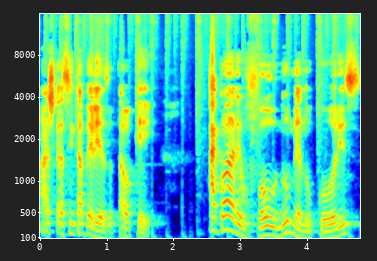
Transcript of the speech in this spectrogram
Acho que assim tá beleza, tá ok. Agora eu vou no menu cores,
